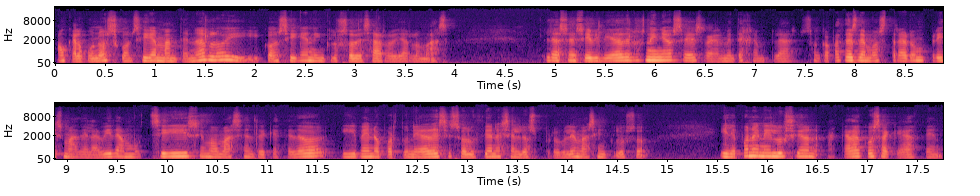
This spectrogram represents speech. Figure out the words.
aunque algunos consiguen mantenerlo y consiguen incluso desarrollarlo más. La sensibilidad de los niños es realmente ejemplar. Son capaces de mostrar un prisma de la vida muchísimo más enriquecedor y ven oportunidades y soluciones en los problemas incluso. Y le ponen ilusión a cada cosa que hacen.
